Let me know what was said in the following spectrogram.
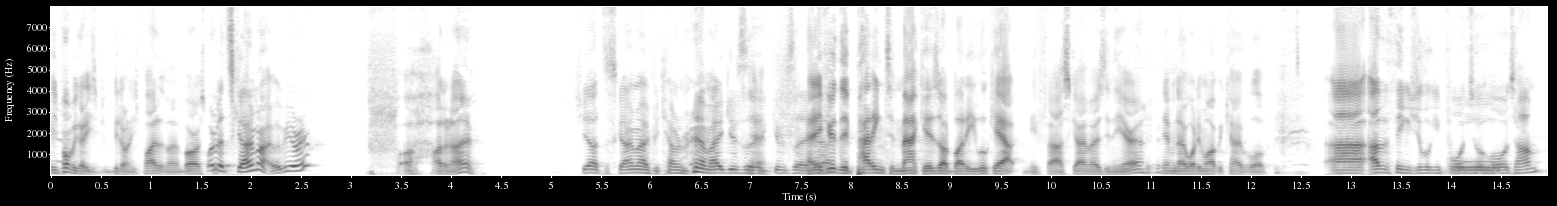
He's probably got his bit on his plate at the moment, Boris. What but- about ScoMo? Will he be around? uh, I don't know. Shout out to ScoMo if you're coming around, mate. Give us a, Yeah. give us a. and if uh, you're the Paddington Maccas, I'd bloody look out if uh, ScoMo's in the area. Never know what he might be capable of. Uh, other things you're looking forward to at Lord's Hum?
